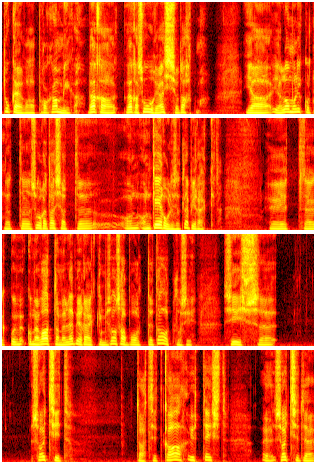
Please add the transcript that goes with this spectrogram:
tugeva programmiga, väga, väga suuri asju tahtma ja, ja loomulikult need äh, suured asjad äh, on, on keerulised läbi rääkida. et äh, kui me, kui me vaatame läbirääkimise osapoolte taotlusi, siis sotsid tahtsid ka üht-teist, sotside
